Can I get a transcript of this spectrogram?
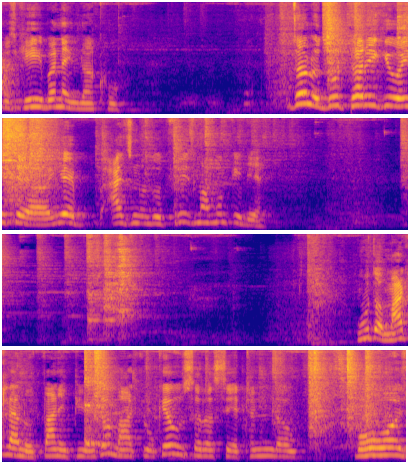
પછી ઘી બનાવી નાખું. ચાલો દૂધ ઠરી ગયું હોય છે એ આજનું દૂધ ફ્રીજમાં મૂકી દે. હું તો માટલાનું જ પાણી પીવું છું માટલું કેવું સરસ છે ઠંડુ બહુ જ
